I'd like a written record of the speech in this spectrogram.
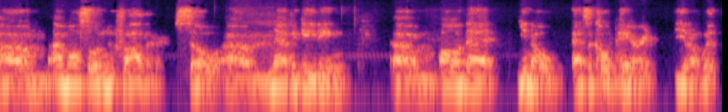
Um, I'm also a new father, so um, navigating um, all of that, you know, as a co-parent, you know, with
